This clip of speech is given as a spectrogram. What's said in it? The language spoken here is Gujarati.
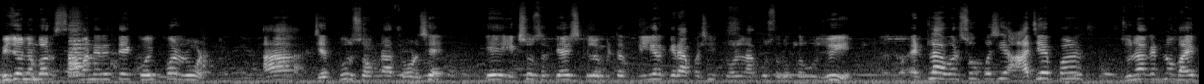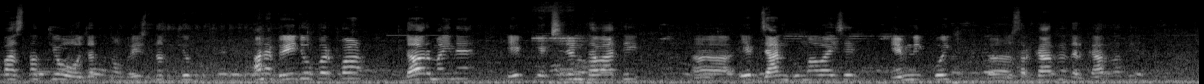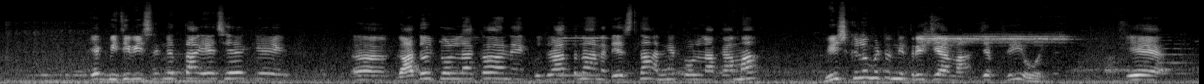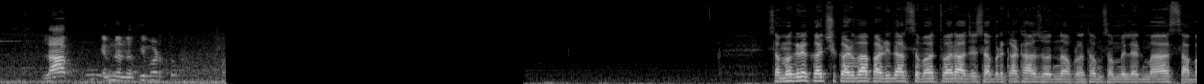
બીજો નંબર, સામાન્ય રીતે કોઈ પણ રોડ આ જેતપુર સોમનાથ રોડ છે, એ એકસો સત્યાવીસ કિલોમીટર ક્લિયર કર્યા પછી ટોલ નાકું શરૂ કરવું જોઈએ. એટલા વર્ષો પછી આજે પણ જુનાગઢનો બાયપાસ નથી થયો, ઓજતનો બ્રિજ નથી થયો અને બ્રિજ ઉપર પણ દર મહિને એક એક્સિડન્ટ થવાથી એક જાન ગુમાવાય છે. એમની કોઈ સરકારને દરકાર નથી. એક બીજી વિસંગતતા એ છે કે ગાધોઈ ટોલ નાકા અને ગુજરાતના અને દેશના અન્ય ટોલ નાકામાં વીસ કિલોમીટરની ત્રિજ્યામાં જે ફ્રી હોય, એ લાભ એમને નથી મળતો. સમગ્ર કચ્છ કડવા પાટીદાર સમાજ દ્વારા આજે સાબરકાંઠા ઝોનના પ્રથમ સંમેલનમાં સામા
